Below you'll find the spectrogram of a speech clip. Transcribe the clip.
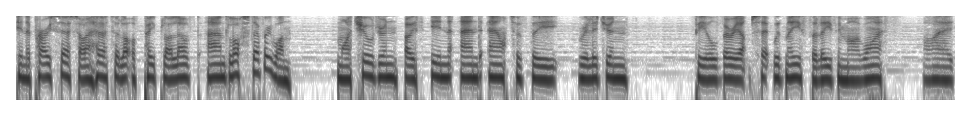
In the process, I hurt a lot of people I loved and lost everyone. My children, both in and out of the religion, feel very upset with me for leaving my wife. I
